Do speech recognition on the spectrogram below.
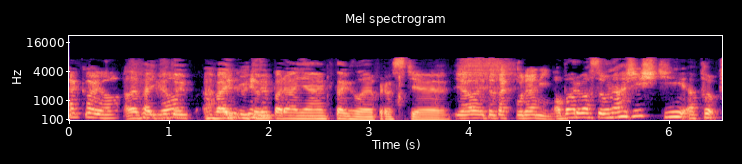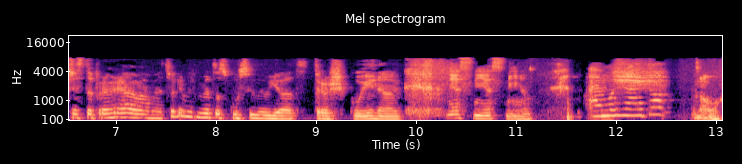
jako jo. Ale v Jo. to, vy- v Haiku Je to to- vypadá nějak takhle prostě. Jo, je to tak podaný. Oba dva jsou na hřišti a pro, přesto prohráváme. Co kdybychom to zkusili udělat trošku jinak? Jasný, jasný, no. A možná je to, No.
